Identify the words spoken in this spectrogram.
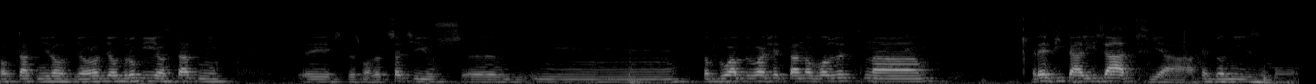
ostatni rozdział, rozdział drugi i ostatni, e, czy też może trzeci już, mm, to byłaby właśnie ta nowożytna rewitalizacja hedonizmu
